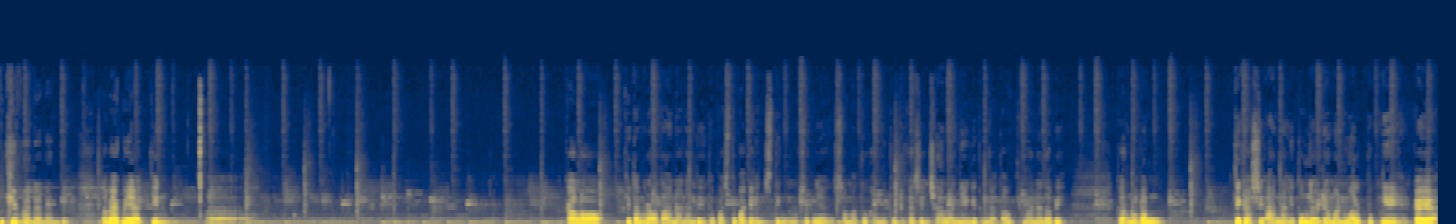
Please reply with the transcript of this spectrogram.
gimana nanti? Tapi aku yakin uh, kalau kita ngerawat anak nanti itu pasti pakai insting. Maksudnya sama Tuhan itu dikasih jalannya gitu nggak tahu gimana. Tapi karena kan dikasih anak itu nggak ada manual booknya ya kayak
